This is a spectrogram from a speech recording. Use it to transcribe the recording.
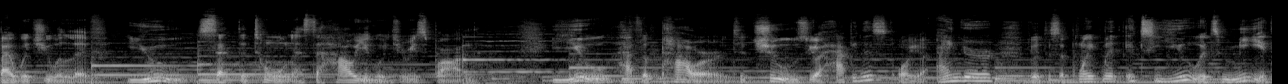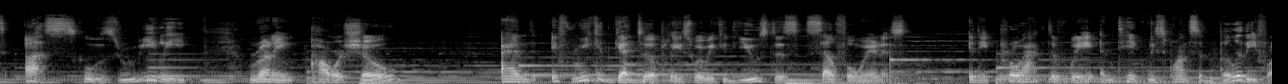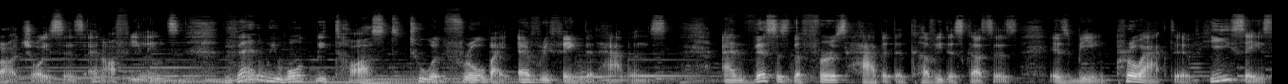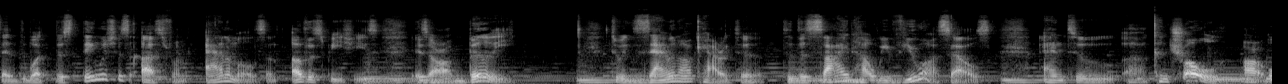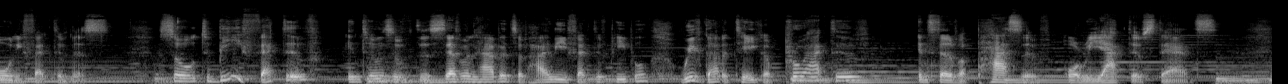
by which you will live. You set the tone as to how you're going to respond. You have the power to choose your happiness or your anger, your disappointment. It's you, it's me, it's us who's really running our show. And if we could get to a place where we could use this self awareness in a proactive way and take responsibility for our choices and our feelings, then we won't be tossed to and fro by everything that happens. And this is the first habit that Covey discusses is being proactive. He says that what distinguishes us from animals and other species is our ability to examine our character, to decide how we view ourselves, and to uh, control our own effectiveness. So, to be effective in terms of the seven habits of highly effective people, we've got to take a proactive instead of a passive or reactive stance.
